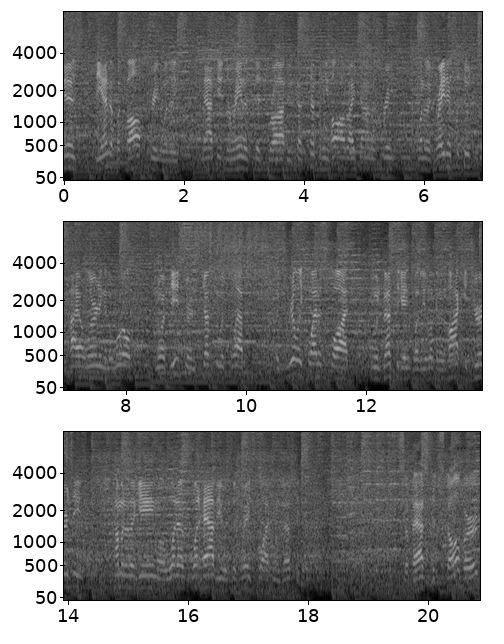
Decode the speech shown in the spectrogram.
is the end of Gulf Street where the Matthews Arena sits, Rob. You've got Symphony Hall right down the street, one of the great institutions of higher learning in the world. Northeastern, just to its left. It's really quite a spot to investigate whether you're looking at hockey jerseys, coming to the game, or whatever, what have you. It's a great spot to investigate. Sebastian Stalberg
